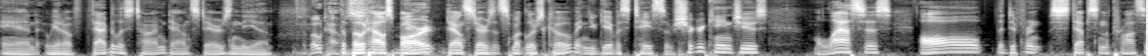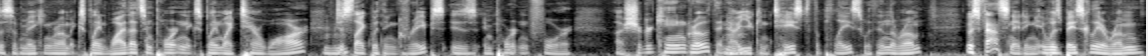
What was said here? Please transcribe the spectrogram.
and we had a fabulous time downstairs in the uh, The boathouse. the boathouse bar Yeah. downstairs at Smuggler's Cove, and you gave us tastes of sugarcane juice, molasses, all the different steps in the process of making rum. Explain why that's important. Explain why terroir, just like within grapes, is important for uh, sugarcane growth and how you can taste the place within the rum. It was fascinating. It was basically a rum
